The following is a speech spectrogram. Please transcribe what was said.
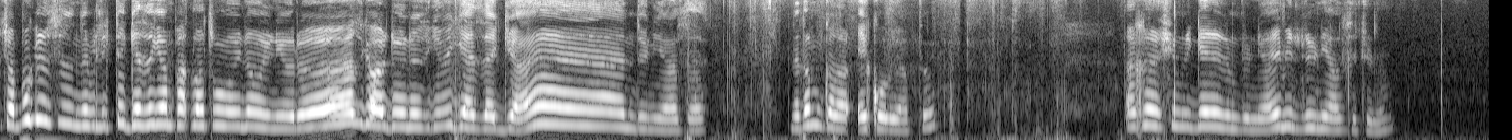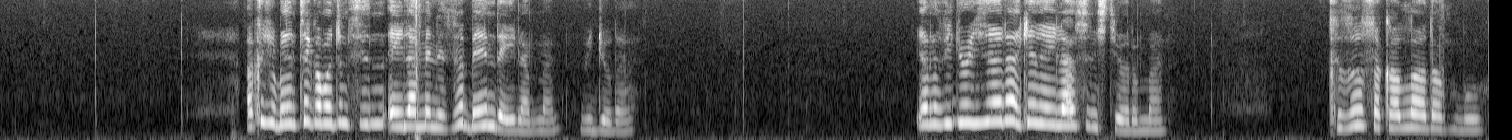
Arkadaşlar bugün sizinle birlikte gezegen patlatma oyunu oynuyoruz. Gördüğünüz gibi gezegen dünyası. Neden bu kadar ekolu yaptım? Arkadaşlar şimdi gelelim dünyaya bir dünya seçelim. Arkadaşlar benim tek amacım sizin eğlenmeniz ve benim de eğlenmem videoda. Yani video izleyen herkes eğlensin istiyorum ben. Kızıl sakallı adam bu.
